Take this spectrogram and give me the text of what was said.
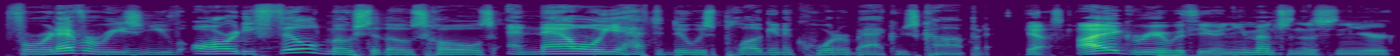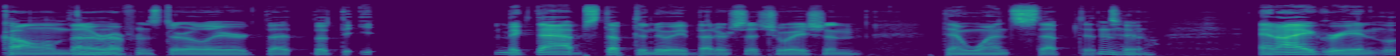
for whatever reason, you've already filled most of those holes, and now all you have to do is plug in a quarterback who's competent. Yes, I agree with you, and you mentioned this in your column Mm-hmm. that I referenced earlier that that the McNabb stepped into a better situation than Wentz stepped into, Mm-hmm. and I agree. And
